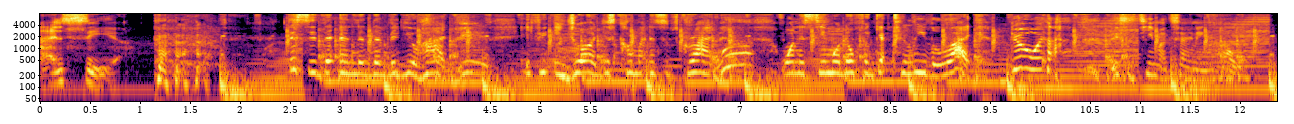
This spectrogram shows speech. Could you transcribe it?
and see ya. this is the end of the video hype. If you enjoyed, just comment and subscribe. Want to see more? Don't forget to leave a like. Do it. this is T-Mac signing out.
